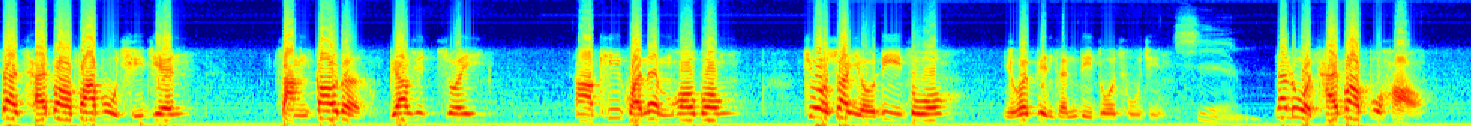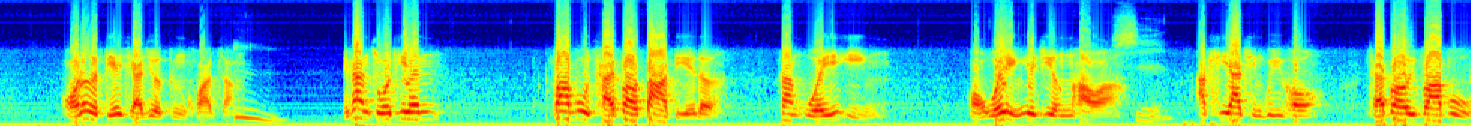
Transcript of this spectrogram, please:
在财报发布期间，涨高的不要去追，啊，K 管的很好崩，就算有利多，也会变成利多出尽。是。那如果财报不好，哦，那个跌起来就会更夸张。嗯。你看昨天发布财报大跌的，看纬颖，哦，纬颖业绩很好啊。是。阿 K 亚请归空，财报一发布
